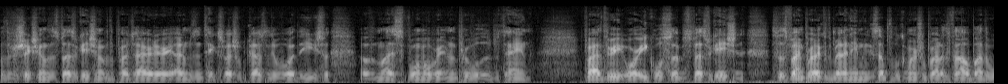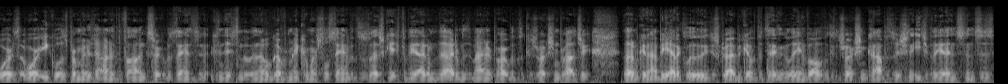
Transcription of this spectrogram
of the restriction of the specification of the proprietary items and take special precautions to avoid the use of unless formal written approval is obtained. 5.3 or equal sub-specification. Specifying product by naming acceptable commercial products followed by the words or equal is permitted under the following circumstances and conditions. With no government commercial standard for the specification for the item, the item is a minor part of the construction project. The item cannot be adequately described because of the technically involved with the construction composition. Each of the instances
